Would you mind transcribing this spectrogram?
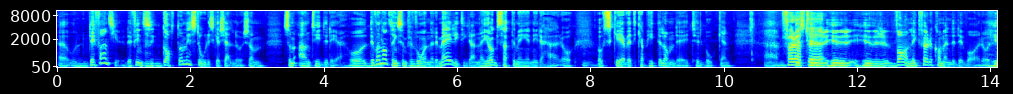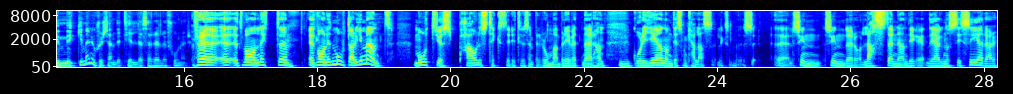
Eh, Och det fanns ju. Det finns gott om historiska källor som, som antyder det. Och det var någonting som förvånade mig lite grann när jag satte mig in i det här och, och skrev ett kapitel om det till boken. Um, För just att, eh, hur, hur, hur vanligt förekommande det var och hur mycket människor kände till dessa relationer. För eh, ett vanligt, eh, ett vanligt motargument mot just Paulus texter i till exempel Romarbrevet när han Mm. går igenom det som kallas liksom, eh, syn- synder och laster när han di- diagnostiserar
